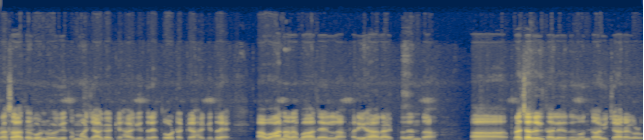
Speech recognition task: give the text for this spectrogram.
ಪ್ರಸಾದ ತಗೊಂಡು ಹೋಗಿ ತಮ್ಮ ಜಾಗಕ್ಕೆ ಹಾಕಿದರೆ ತೋಟಕ್ಕೆ ಹಾಕಿದರೆ ಆ ವಾನರ ಬಾಧೆ ಎಲ್ಲ ಪರಿಹಾರ ಆಗ್ತದೆ ಅಂತ ಆ, ಪ್ರಚಲಿತದಲ್ಲಿರುವಂಥ ವಿಚಾರಗಳು.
